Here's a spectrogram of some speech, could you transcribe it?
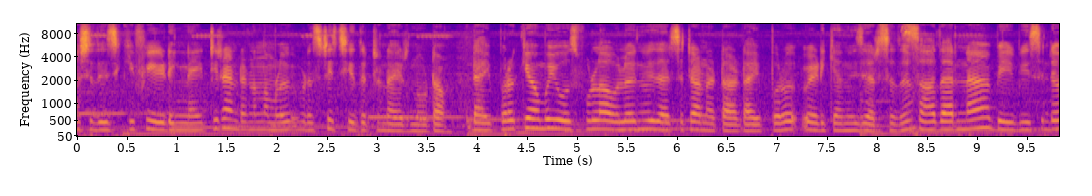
അശ്വതേച്ചിക്ക് ഫീഡിങ് നൈറ്റ് രണ്ടെണ്ണം നമ്മൾ ഇവിടെ സ്റ്റിച്ച് ചെയ്തിട്ടുണ്ടായിരുന്നു കേട്ടോ ഡൈപ്പറൊക്കെ ആകുമ്പോൾ യൂസ്ഫുൾ ആവുമല്ലോ എന്ന് വിചാരിച്ചിട്ടാണ് കേട്ടോ ഡൈപ്പർ മേടിക്കാമെന്ന് വിചാരിച്ചത്. സാധാരണ ബേബീസിന്റെ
